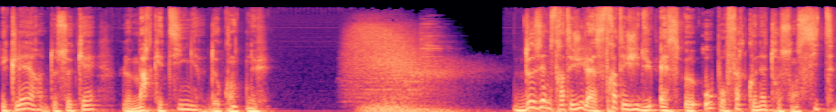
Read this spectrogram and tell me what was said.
et claire de ce qu'est le marketing de contenu. Deuxième stratégie, la stratégie du SEO pour faire connaître son site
